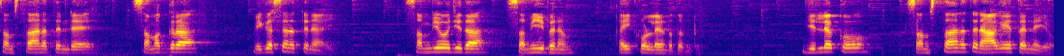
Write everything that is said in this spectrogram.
സംസ്ഥാനത്തിന്റെ സമഗ്ര വികസനത്തിനായി സംയോജിത സമീപനം കൈക്കൊള്ളേണ്ടതുണ്ട്. ജില്ലക്കോ സംസ്ഥാനത്തിനാകെ തന്നെയോ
